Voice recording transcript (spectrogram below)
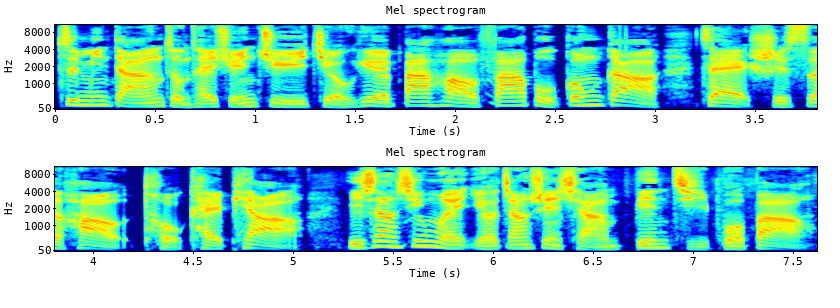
自民党总裁选举九月八号发布公告，在十四号投开票。以上新闻由张顺祥编辑播报。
